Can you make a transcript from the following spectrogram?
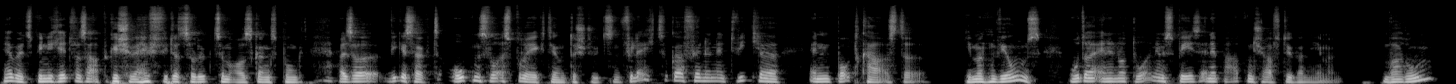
Ja, aber jetzt bin ich etwas abgeschweift wieder zurück zum Ausgangspunkt. Also, wie gesagt, Open Source Projekte unterstützen. Vielleicht sogar für einen Entwickler, einen Podcaster, jemanden wie uns oder einen Autoren im Space eine Patenschaft übernehmen. Warum?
